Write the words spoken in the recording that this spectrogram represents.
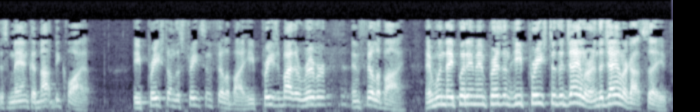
This man could not be quiet. He preached on the streets in Philippi. He preached by the river in Philippi. And when they put him in prison, he preached to the jailer, and the jailer got saved.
